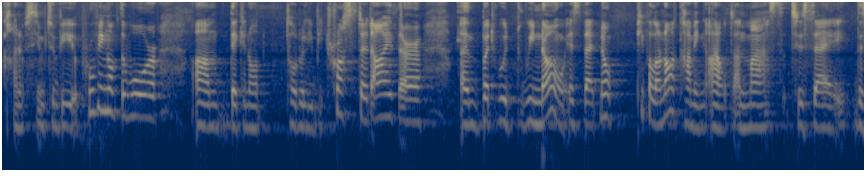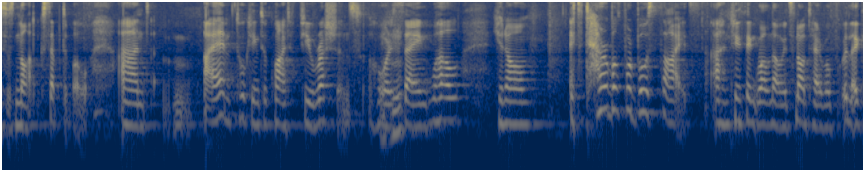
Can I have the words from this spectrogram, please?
kind of seem to be approving of the war. Um, they cannot totally be trusted either. Um, but what we know is that no, people are not coming out en masse to say this is not acceptable. And I am talking to quite a few Russians who mm -hmm. are saying, well, you know, it's terrible for both sides. And you think, well, no, it's not terrible. Like,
